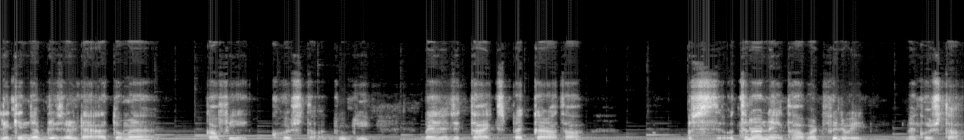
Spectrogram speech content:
लेकिन जब रिज़ल्ट आया तो मैं काफ़ी खुश था, क्योंकि मैंने जितना एक्सपेक्ट करा था उस, उतना नहीं था बट फिर भी मैं खुश था।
